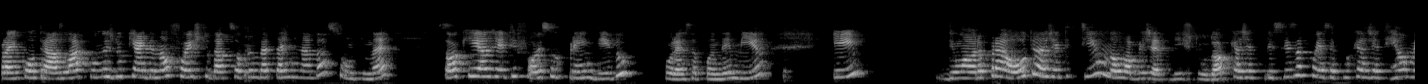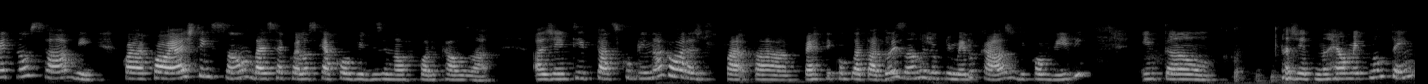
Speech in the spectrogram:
para encontrar as lacunas do que ainda não foi estudado sobre um determinado assunto, né? Só que a gente foi surpreendido por essa pandemia e de uma hora para outra, a gente tinha um novo objeto de estudo, algo que a gente precisa conhecer, porque a gente realmente não sabe qual, é, qual é a extensão das sequelas que a Covid-19 pode causar. A gente está descobrindo agora, está perto de completar dois anos do primeiro caso de Covid, então a gente realmente não tem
